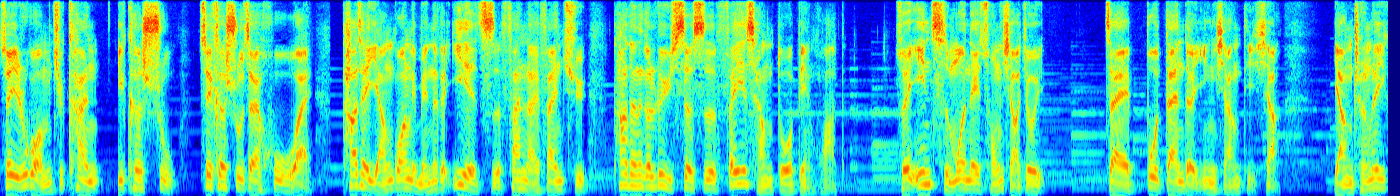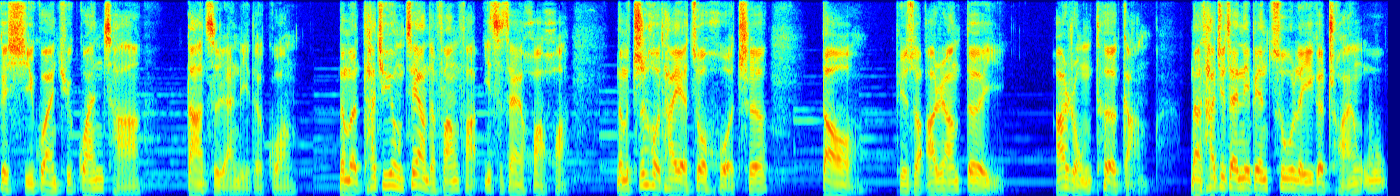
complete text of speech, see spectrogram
所以如果我们去看一棵树，这棵树在户外，它在阳光里面那个叶子翻来翻去，它的那个绿色是非常多变化的。所以因此，莫内从小就在不丹的影响底下，养成了一个习惯去观察大自然里的光。那么他就用这样的方法一直在画画。那么之后，他也坐火车到，比如说阿让德伊、阿荣特港。那他就在那边租了一个船屋，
